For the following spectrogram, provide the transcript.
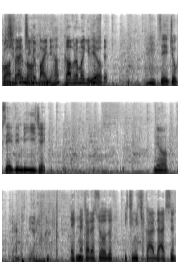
kişiden çıkıp Bay Nihat? kavrama girmişti. Yok. Senin çok sevdiğin bir yiyecek. Ne o? Ekmek arası olur. içini çıkar dersin.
